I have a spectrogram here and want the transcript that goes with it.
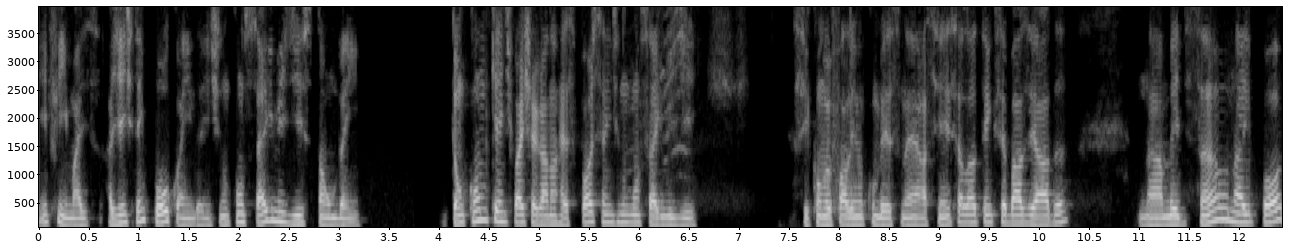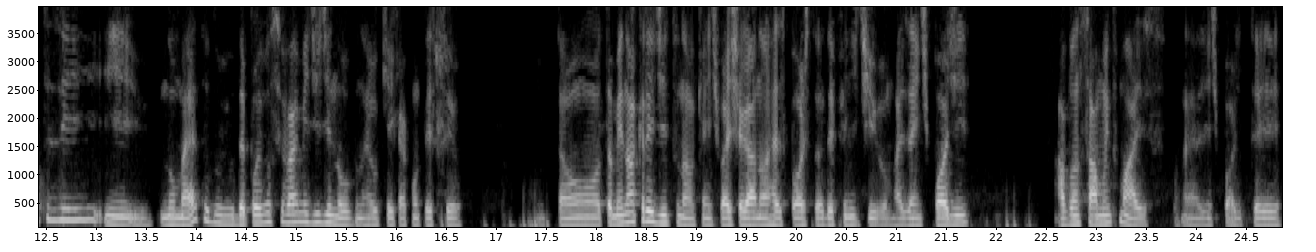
enfim, mas a gente tem pouco ainda, a gente não consegue medir isso tão bem. Então, como que a gente vai chegar na resposta se a gente não consegue medir? Se, como eu falei no começo, né, a ciência ela tem que ser baseada na medição, na hipótese e no método, depois você vai medir de novo, né, o que que aconteceu. Então, eu também não acredito não que a gente vai chegar numa resposta definitiva, mas a gente pode avançar muito mais. Né? A gente pode ter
